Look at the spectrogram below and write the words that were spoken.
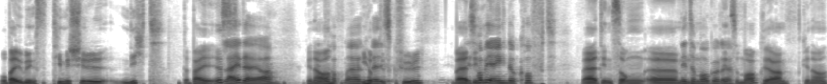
wobei übrigens Timischil nicht dabei ist. Leider, ja. Genau. Man- ich habe das Gefühl, weil er, Das habe ich eigentlich noch gehofft. weil er den Song ähm, Nicht so mag, oder? nicht so mag, ja, genau.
